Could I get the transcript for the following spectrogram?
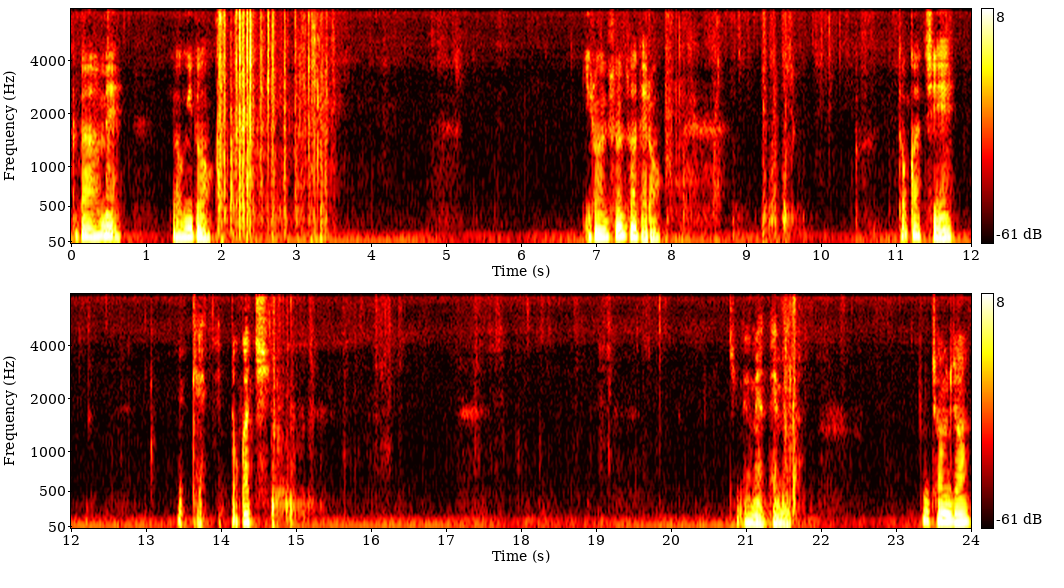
그 다음에 여기도 이런 순서대로 똑같이 이렇게 똑같이 넣으면 됩니다. 점점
